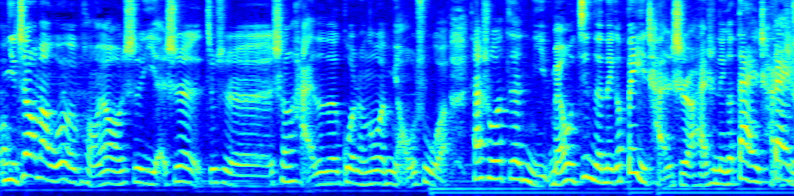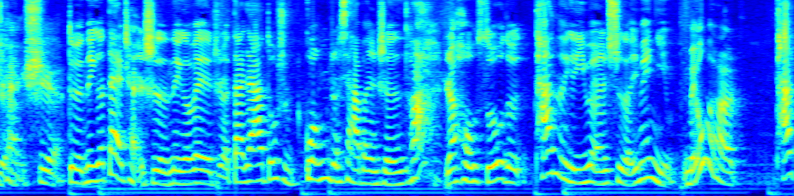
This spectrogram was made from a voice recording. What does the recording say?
我你知道吗？我有个朋友是也是就是生孩子的过程跟我描述过，他说在你没有进的那个备产室还是那个待产待室，产室，对那个待产室的那个位置，大家都是光着下半身啊，然后所有的他那个医院是的，因为你没有办法，他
